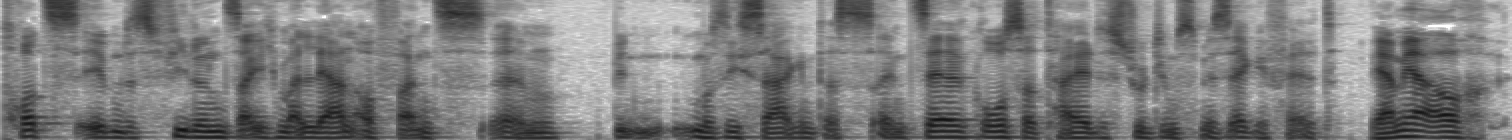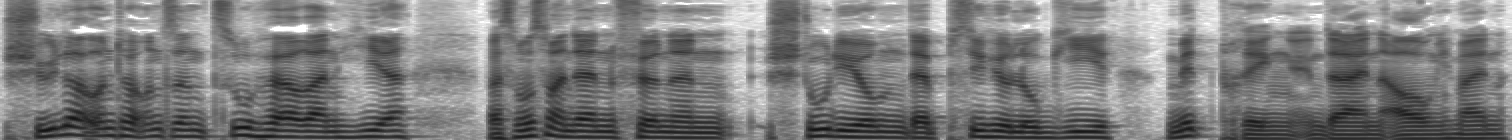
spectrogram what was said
trotz eben des vielen, sage ich mal, Lernaufwands ähm, bin, muss ich sagen, dass ein sehr großer Teil des Studiums mir sehr gefällt. Wir haben ja auch Schüler unter unseren Zuhörern hier. Was muss man denn für ein Studium der Psychologie mitbringen in deinen Augen? Ich meine,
